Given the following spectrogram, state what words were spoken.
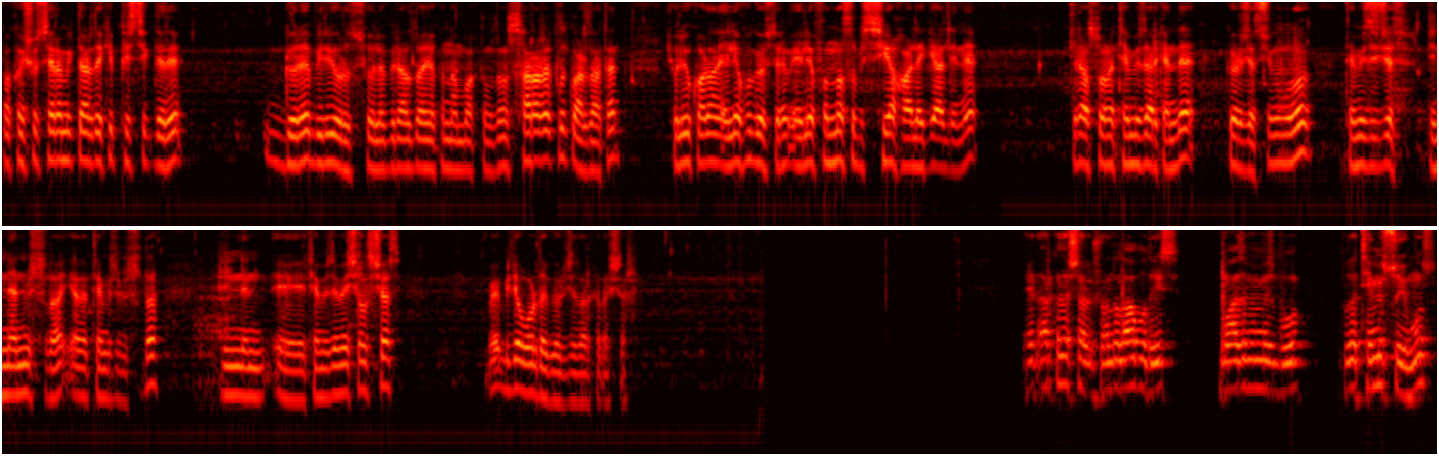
Bakın şu seramiklerdeki pislikleri görebiliyoruz. Şöyle biraz daha yakından baktığımız zaman sararıklık var zaten. Şöyle yukarıdan elyafı göstereyim. Elyafın nasıl bir siyah hale geldiğini biraz sonra temizlerken de göreceğiz. Şimdi bunu temizleyeceğiz. Dinlenmiş suda ya da temiz bir suda dinlen, e, temizlemeye çalışacağız. Ve bir de orada göreceğiz arkadaşlar. Evet arkadaşlar şu anda lavabodayız. Malzememiz bu. Bu da temiz suyumuz.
